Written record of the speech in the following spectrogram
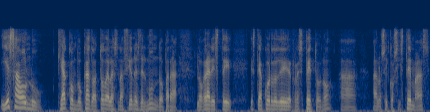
Y esa ONU que ha convocado a todas las naciones del mundo para lograr este, este acuerdo de respeto ¿no? a, a los ecosistemas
